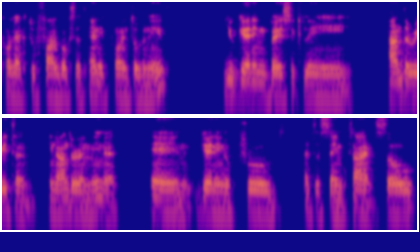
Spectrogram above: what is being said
connect to Fundbox at any point of need. You're getting basically underwritten in under a minute and getting approved at the same time. So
